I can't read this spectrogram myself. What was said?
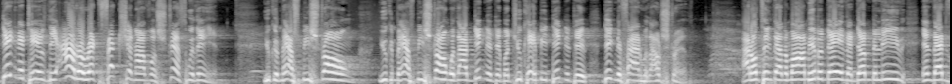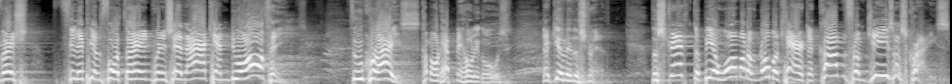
Dignity is the outer reflection of a strength within. You can perhaps be strong. You can perhaps be strong without dignity, but you can't be dignity, dignified without strength. I don't think that a mom here today that doesn't believe in that verse, Philippians 4:30, when it says, I can do all things through Christ. Come on, help me, Holy Ghost that give me the strength. The strength to be a woman of noble character comes from Jesus Christ.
